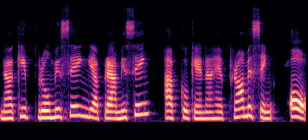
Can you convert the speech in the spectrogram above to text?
ना कि प्रोमिसिंग या प्रामिसिंग आपको कहना है promising O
